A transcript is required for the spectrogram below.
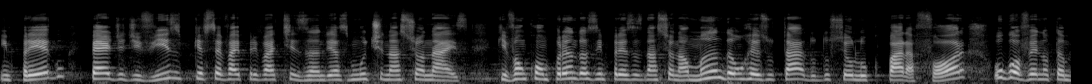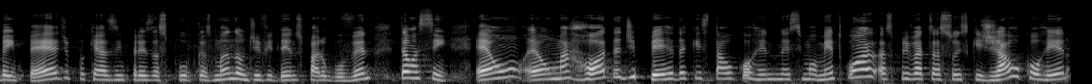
emprego, perde divisas, porque você vai privatizando e as multinacionais que vão comprando as empresas nacionais mandam o resultado do seu lucro para fora. O governo também perde, porque as empresas públicas mandam dividendos para o governo. Então, assim, é, um, é uma roda de perda que está ocorrendo nesse momento, com as privatizações que já ocorreram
